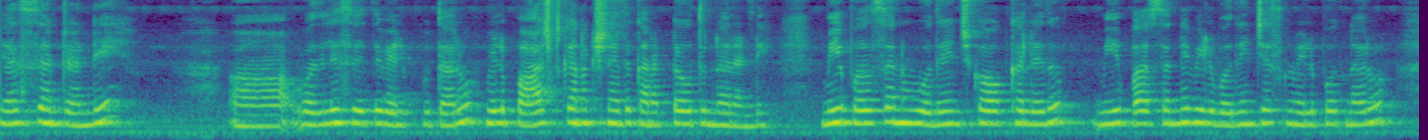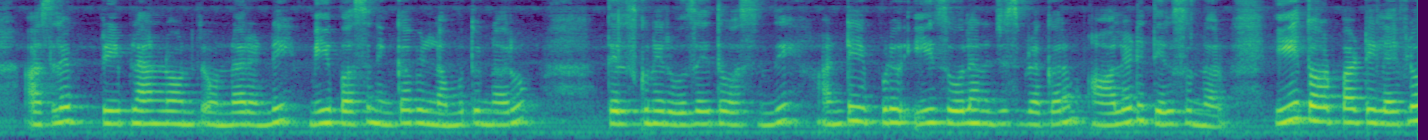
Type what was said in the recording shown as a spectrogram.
ఎస్ ఏంటండి? ఆ, వదిలేసి అయితే వెళ్ళిపోతారు. వీళ్ళు పాస్ట్ కనెక్షన్ అయితే కనెక్ట్ అవుతున్నారండి. మీ పర్సన్ వదిలించుకోవక్కర్లేదు మీ పర్సన్ని వీళ్ళు వదిలించేసుకుని వెళ్ళిపోతున్నారు. అసలే ప్రీ ప్లాన్లో ఉన్నారండి. మీ పర్సన్ ఇంకా వీళ్ళు నమ్ముతున్నారు. తెలుసుకునే రోజైతే వస్తుంది. అంటే ఇప్పుడు ఈ సోల్ ఎనర్జీస్ ప్రకారం ఆల్రెడీ తెలుసున్నారు. ఈ థర్డ్ పార్టీ లైఫ్లో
